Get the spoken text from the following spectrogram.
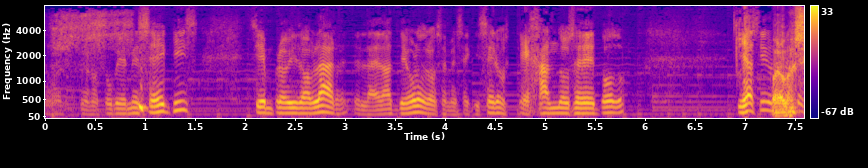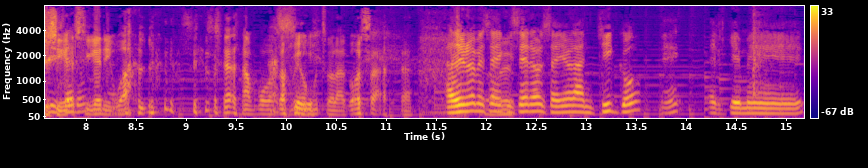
Yo, yo no tuve MSX. Siempre he oído hablar en la edad de oro de los MSXeros quejándose de todo. Y ha sido Bueno, pues si siguen, igual. o sea, tampoco ha Sí. cambiado mucho la cosa. o sea. Hay un MSXero, el señor Anchico, ¿eh? el que me.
